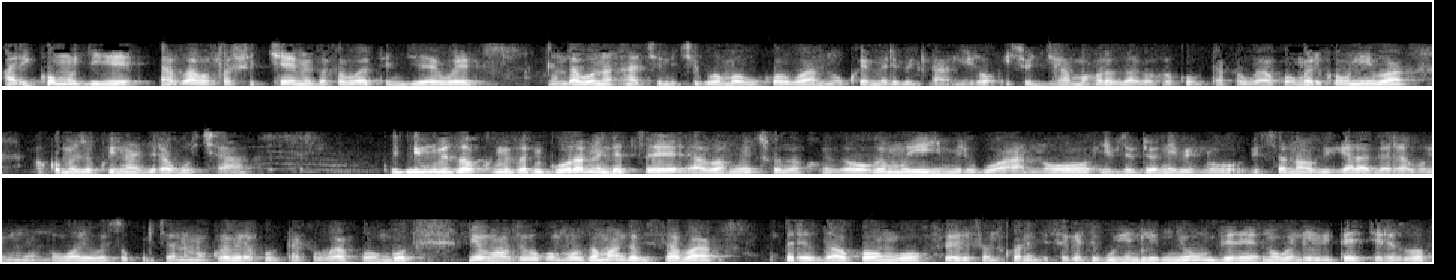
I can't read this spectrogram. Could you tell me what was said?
Ariko mu gihe azaba afashe icyemezo akavuga ati ngewe ndabona nta kindi kigomba gukorwa ni ukwemera ibiganiro. Icyo gihe amahoro azagaruka ku butaka bwa kongo. Ariko niba akomeje kwinangira gutya ibintu bizakomeza bigorane ndetse abantu benshi bazakomeza babe muri iyi mirwano. Ibyo byo ni ibintu bisa naho bigaragarira buri muntu uwo ari wese ukurikirana amakuru abera ku butaka bwa kongo. Niyo mpamvu ibihugu mpuzamahanga bisaba perezida wa kongo felix antoine gisegeti guhindura imyumvire no guhindura ibitekerezo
